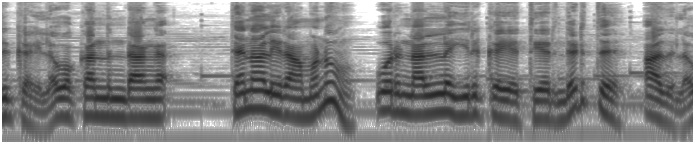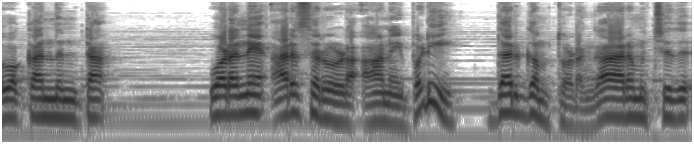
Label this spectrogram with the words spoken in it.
இருக்கையில உக்காந்துட்டாங்க தெனாலிராமனும் ஒரு நல்ல இருக்கையை தேர்ந்தெடுத்து அதுல உக்காந்துட்டான் உடனே அரசரோட ஆணைப்படி தர்க்கம் தொடங்க ஆரம்பிச்சது.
